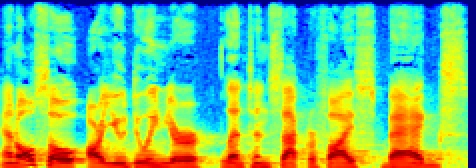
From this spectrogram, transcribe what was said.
And also, are you doing your Lenten sacrifice bags?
